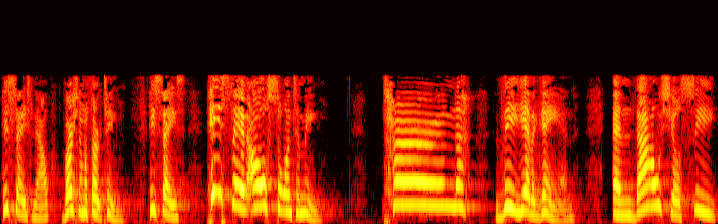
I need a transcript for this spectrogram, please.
He says now, verse number 13. He says, He said also unto me, Turn thee yet again, and thou shalt see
